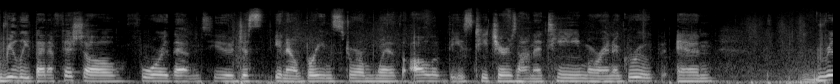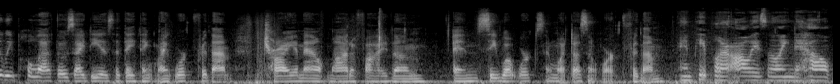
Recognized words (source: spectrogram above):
really beneficial for them to just you know brainstorm with all of these teachers on a team or in a group and really pull out those ideas that they think might work for them, try them out, modify them, and see what works and what doesn't work for them. And people are always willing to help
